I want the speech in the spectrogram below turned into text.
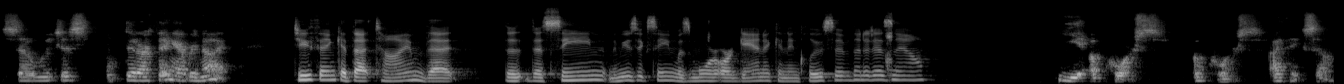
so we just did our thing every night. Do you think at that time that the the scene, the music scene, was more organic and inclusive than it is now? Yeah, of course, of course, I think so.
